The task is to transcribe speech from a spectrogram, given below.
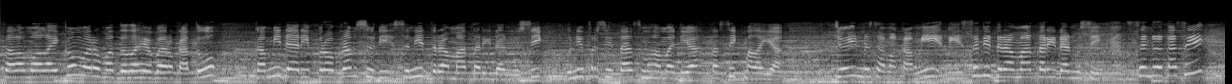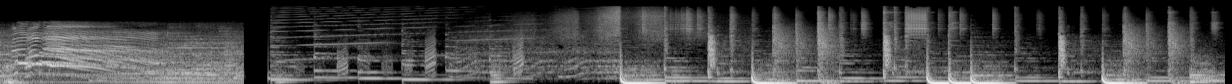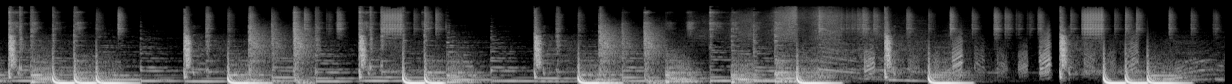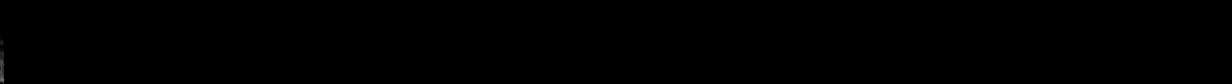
Assalamualaikum warahmatullahi wabarakatuh. Kami dari program studi seni drama tari dan musik Universitas Muhammadiyah Tasikmalaya. Join bersama kami di seni drama tari dan musik. Sendro Tasik, Power!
